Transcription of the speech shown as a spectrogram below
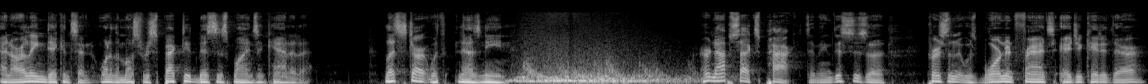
and Arlene Dickinson, one of the most respected business minds in Canada. Let's start with Nazneen. Her knapsack's packed. I mean, this is a person that was born in France, educated there,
